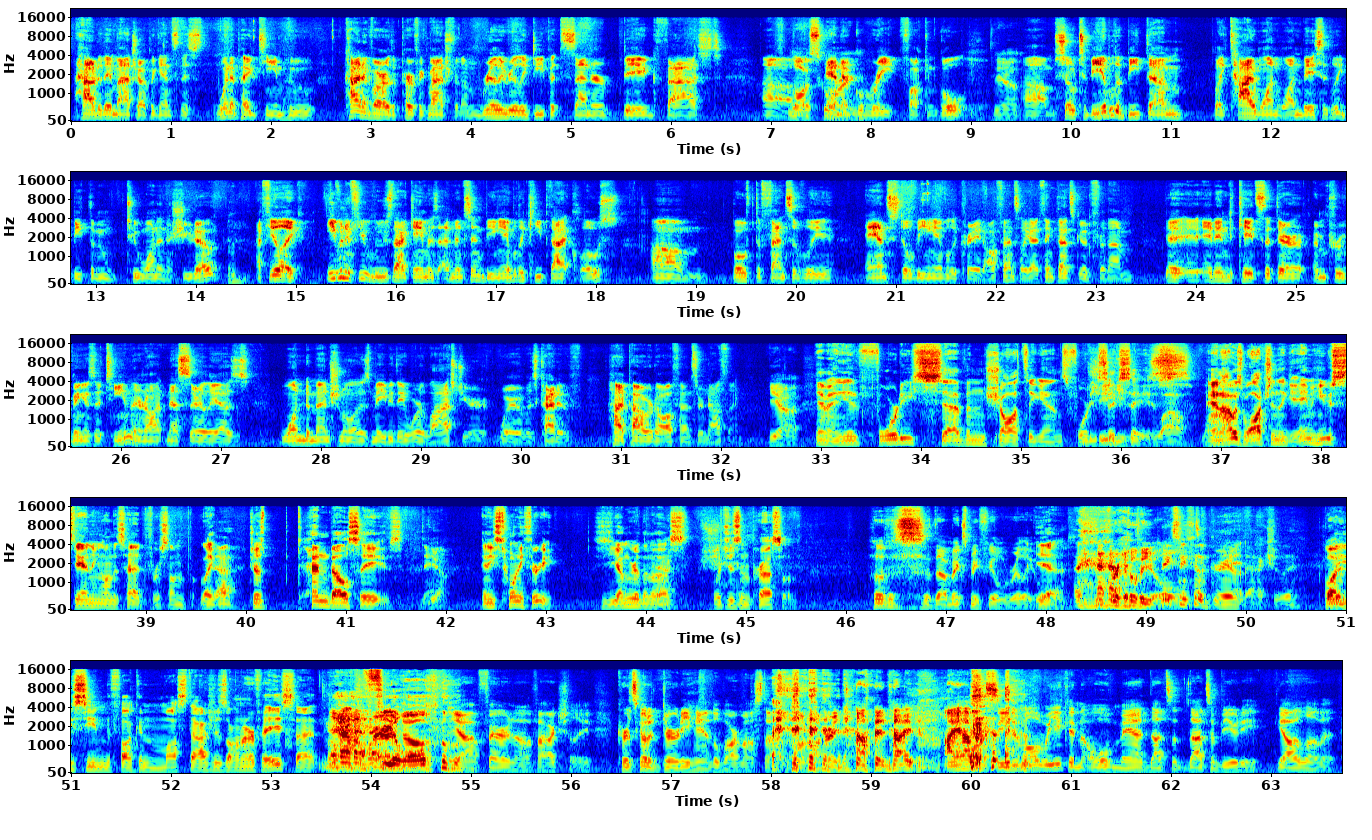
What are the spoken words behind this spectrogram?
how do they match up against this Winnipeg team who kind of are the perfect match for them? Really, really deep at center, big, fast, a Lot of scoring, and a great fucking goalie. Yeah. Um, so to be able to beat them, like tie one one basically, beat them two one in a shootout, I feel like even if you lose that game as Edmonton, being able to keep that close, um, both defensively and still being able to create offense, like I think that's good for them. It, it it indicates that they're improving as a team. They're not necessarily as one dimensional as maybe they were last year, where it was kind of high powered offense or nothing. Yeah. Yeah, man, he had 47 shots against 46 Jeez. saves. Wow. And I was watching the game. He was standing on his head for some, like, Yeah. just 10 bell saves. Yeah. And he's 23. He's younger than Yeah. us, which is impressive. that makes me feel really old. Yeah. really old. Makes me feel great, actually. But But- you seen the fucking mustaches on our face? That Yeah, fair feel enough. old. Yeah, fair enough. Actually, Kurt's got a dirty handlebar mustache going on right now, and I I haven't seen him all week, and oh man, that's a that's a beauty. You gotta love it.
